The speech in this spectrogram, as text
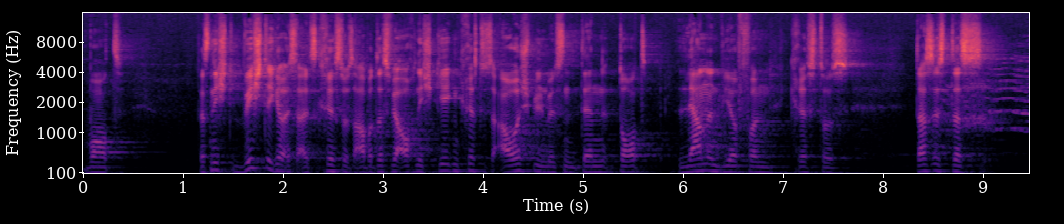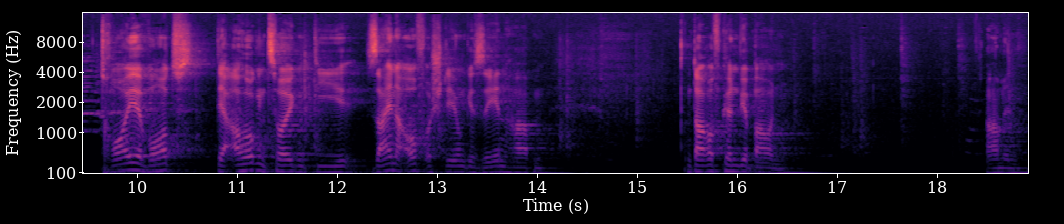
Wort. Das nicht wichtiger ist als Christus, aber dass wir auch nicht gegen Christus ausspielen müssen, denn dort lernen wir von Christus. Das ist das treue Wort der Augenzeugen, die seine Auferstehung gesehen haben. Und darauf können wir bauen. Amen.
